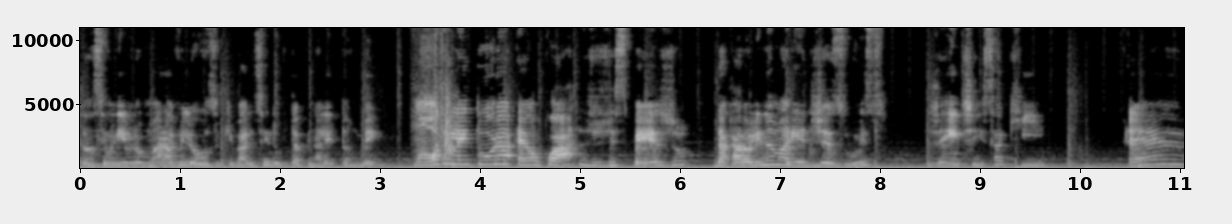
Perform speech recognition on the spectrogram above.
Então, assim, um livro maravilhoso que vale sem dúvida a pena ler também. Uma outra leitura é O Quarto de Despejo, da Carolina Maria de Jesus. Gente, isso aqui é.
